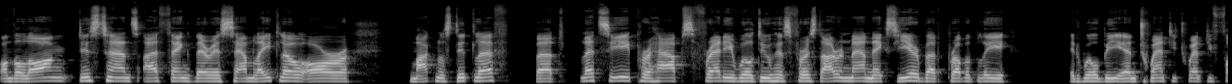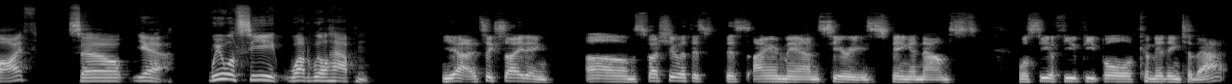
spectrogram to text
On the long distance, I think there is Sam Laidlow or Magnus Ditlev. But let's see, perhaps Freddie will do his first Ironman next year, but probably it will be in 2025. So, yeah, we will see what will happen. Yeah, it's exciting. Um, especially with this this Ironman series being announced. We'll see a few people committing to that,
